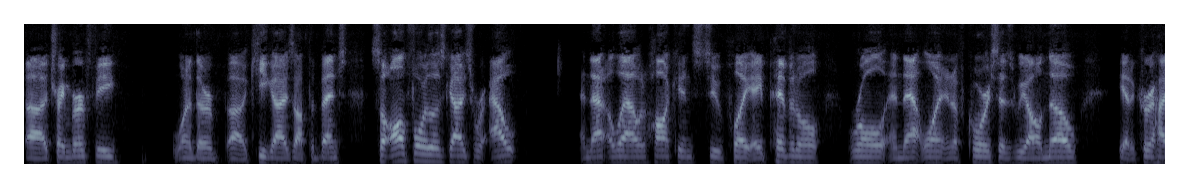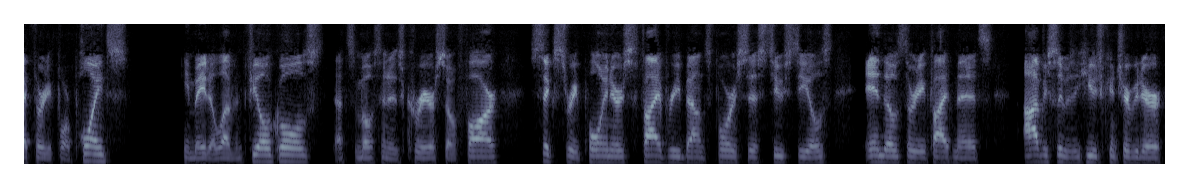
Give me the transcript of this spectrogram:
uh, Trey Murphy, one of their uh, key guys off the bench. So all four of those guys were out, and that allowed Hawkins to play a pivotal role in that one. And of course, as we all know, he had a career high 34 points. He made 11 field goals. That's the most in his career so far. Six three pointers, five rebounds, four assists, two steals in those 35 minutes. Obviously, was a huge contributor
